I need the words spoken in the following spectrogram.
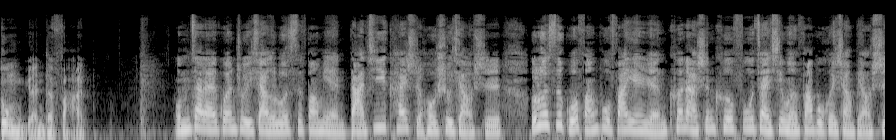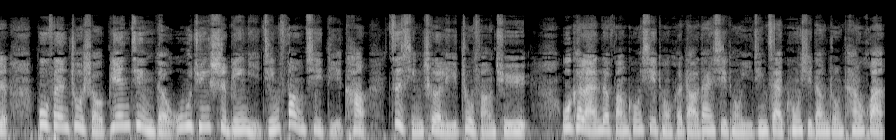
动员的法案。我们再来关注一下俄罗斯方面。打击开始后数小时，俄罗斯国防部发言人科纳申科夫在新闻发布会上表示，部分驻守边境的乌军士兵已经放弃抵抗，自行撤离驻防区域。乌克兰的防空系统和导弹系统已经在空袭当中瘫痪。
